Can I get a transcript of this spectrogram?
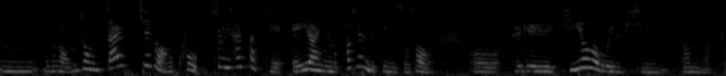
음, 뭔가 엄청 짧지도 않고 끝이 살짝 이렇게 A라인으로 퍼지는 느낌이 있어서 어, 되게 귀여워 보이는 핏이 나오는 것 같아요.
